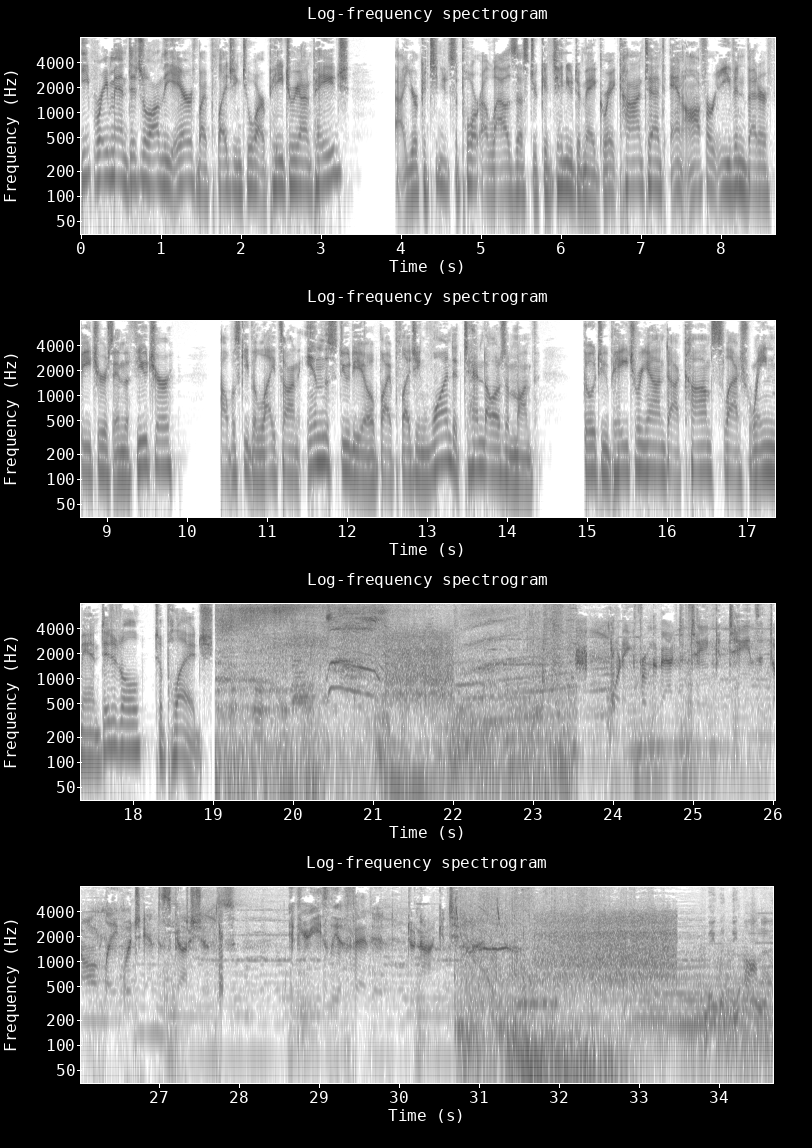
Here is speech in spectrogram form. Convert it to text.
keep Rainman Digital on the air by pledging to our Patreon page. Uh, your continued support allows us to continue to make great content and offer even better features in the future. Help us keep the lights on in the studio by pledging one to ten dollars a month. Go to patreon.com slash rainman digital to pledge. Warning from the Bacta Tank contains adult language and discussions. If you're easily offended, do not continue. We would be honored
